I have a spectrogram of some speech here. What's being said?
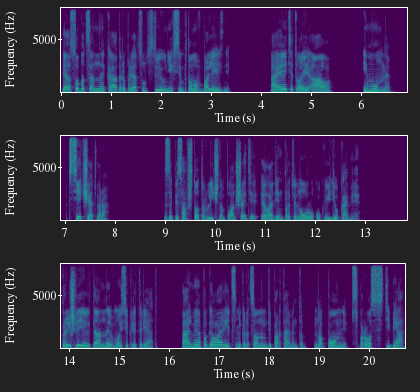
и особо ценные кадры при отсутствии у них симптомов болезни. А эти твои АО иммунны. Все четверо. Записав что-то в личном планшете, L1 протянул руку к видеокамере. «Пришли их данные в мой секретариат. Альмия поговорит с миграционным департаментом. Но помни, спрос с тебя.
